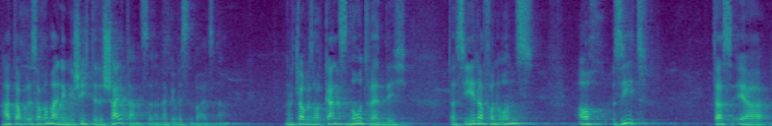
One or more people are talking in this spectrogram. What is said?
hat auch, ist auch immer eine Geschichte des Scheiterns in einer gewissen Weise. Und ich glaube, es ist auch ganz notwendig, dass jeder von uns auch sieht, dass er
